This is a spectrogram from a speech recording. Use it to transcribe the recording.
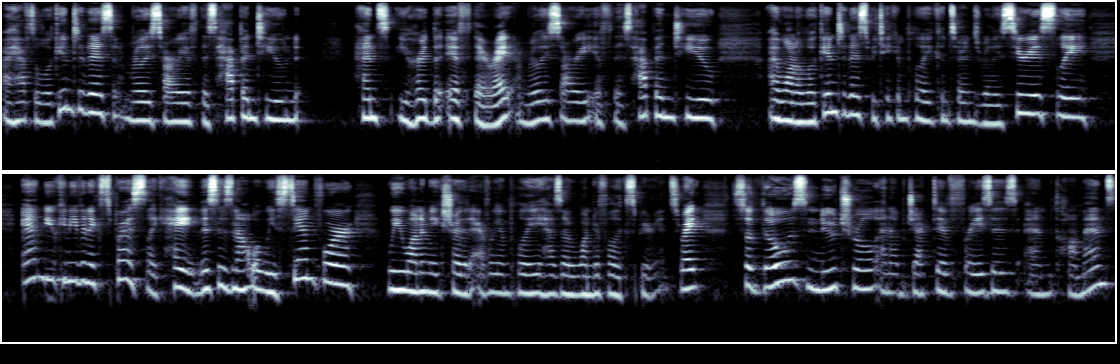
I have to look into this and I'm really sorry if this happened to you. Hence, you heard the if there, right? I'm really sorry if this happened to you. I want to look into this. We take employee concerns really seriously. And you can even express, like, hey, this is not what we stand for. We want to make sure that every employee has a wonderful experience, right? So, those neutral and objective phrases and comments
